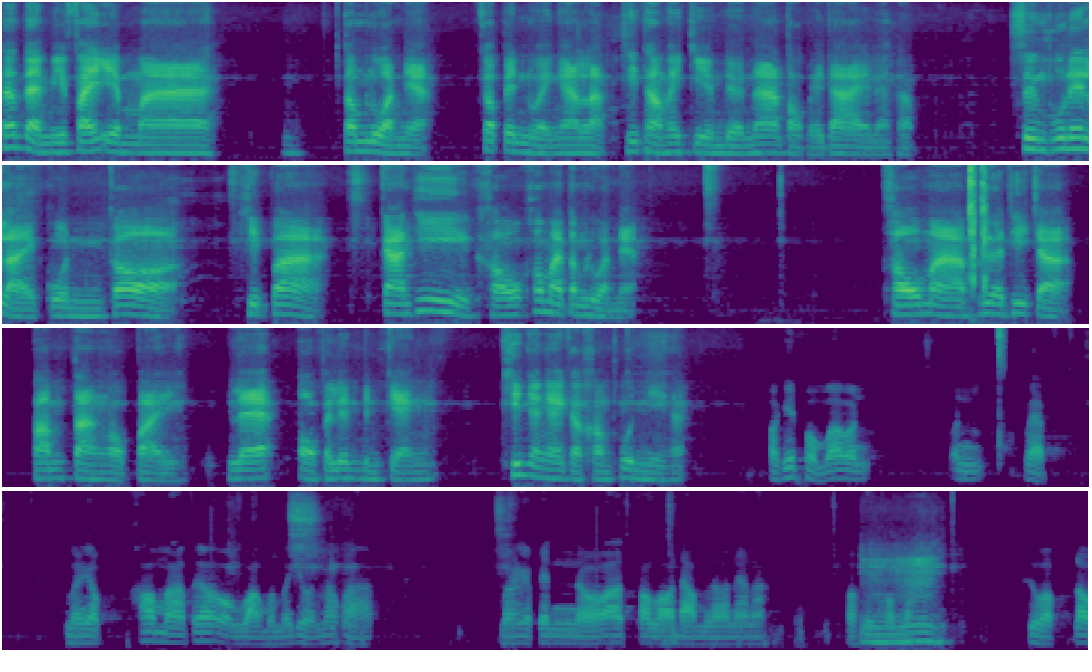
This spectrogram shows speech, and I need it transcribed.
ตั้งแต่มีไฟเอ็มมาตำรวจเนี่ยก็เป็นหน่วยงานหลักที่ทำให้เกมเดินหน้าต่อไปได้นะครับ ซึ่งผู้เล่นหลายคนก็คิดว่าการที่เขาเข้ามาตำรวจเนี่ยเขามาเพื่อที่จะปั๊มตังออกไป และออกไปเล่นเป็นแก๊งคิดยังไงกับคำพูดนี้ฮะพอคิดผมว่ามันมันแบบเหมือนกับเข้ามาเพื่อหวังผลประโยชน์มากกว่า มันจะเป็นแบบว่าตลอดำแล้วเนะนะพอคิดผมนะอืมคือแบบเรา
